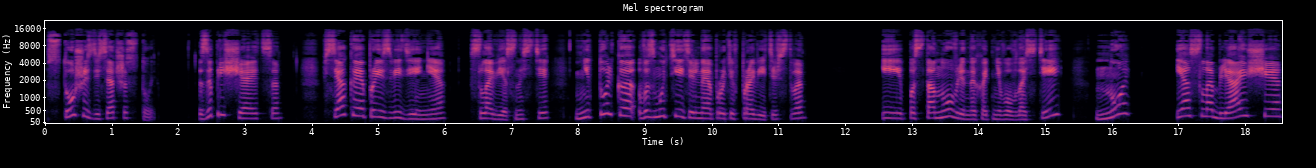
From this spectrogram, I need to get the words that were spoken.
166. Запрещается всякое произведение словесности не только возмутительное против правительства и постановленных от него властей, но и ослабляющее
